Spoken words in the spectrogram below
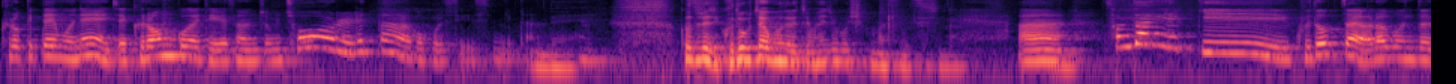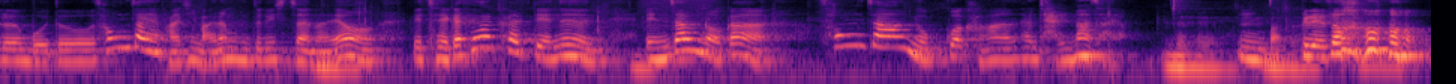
그렇기 때문에 이제 그런 거에 대해서는 좀 초월을 했다라고 볼 수 있습니다. 네. 그것을 이제 구독자분들 좀 해주고 싶은 말씀 있으신가요? 아, 성장일기 구독자 여러분들은 모두 성장에 관심이 많은 분들이시잖아요. 제가 생각할 때는 엔잡러가 성장 욕구가 강한 사람 잘 맞아요. 네, 음, 맞아요. 그래서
